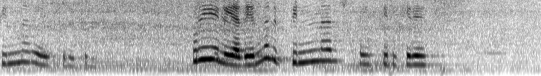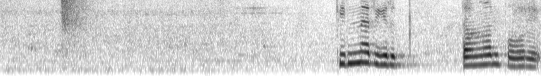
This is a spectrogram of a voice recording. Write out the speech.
பின்னர் வைத்திருக்கிறேன். புரியலையே அது என்னது பின்னர் வைத்திருக்கிறேன்? பின்னர் இருக்கு. தான் போகிறேன்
